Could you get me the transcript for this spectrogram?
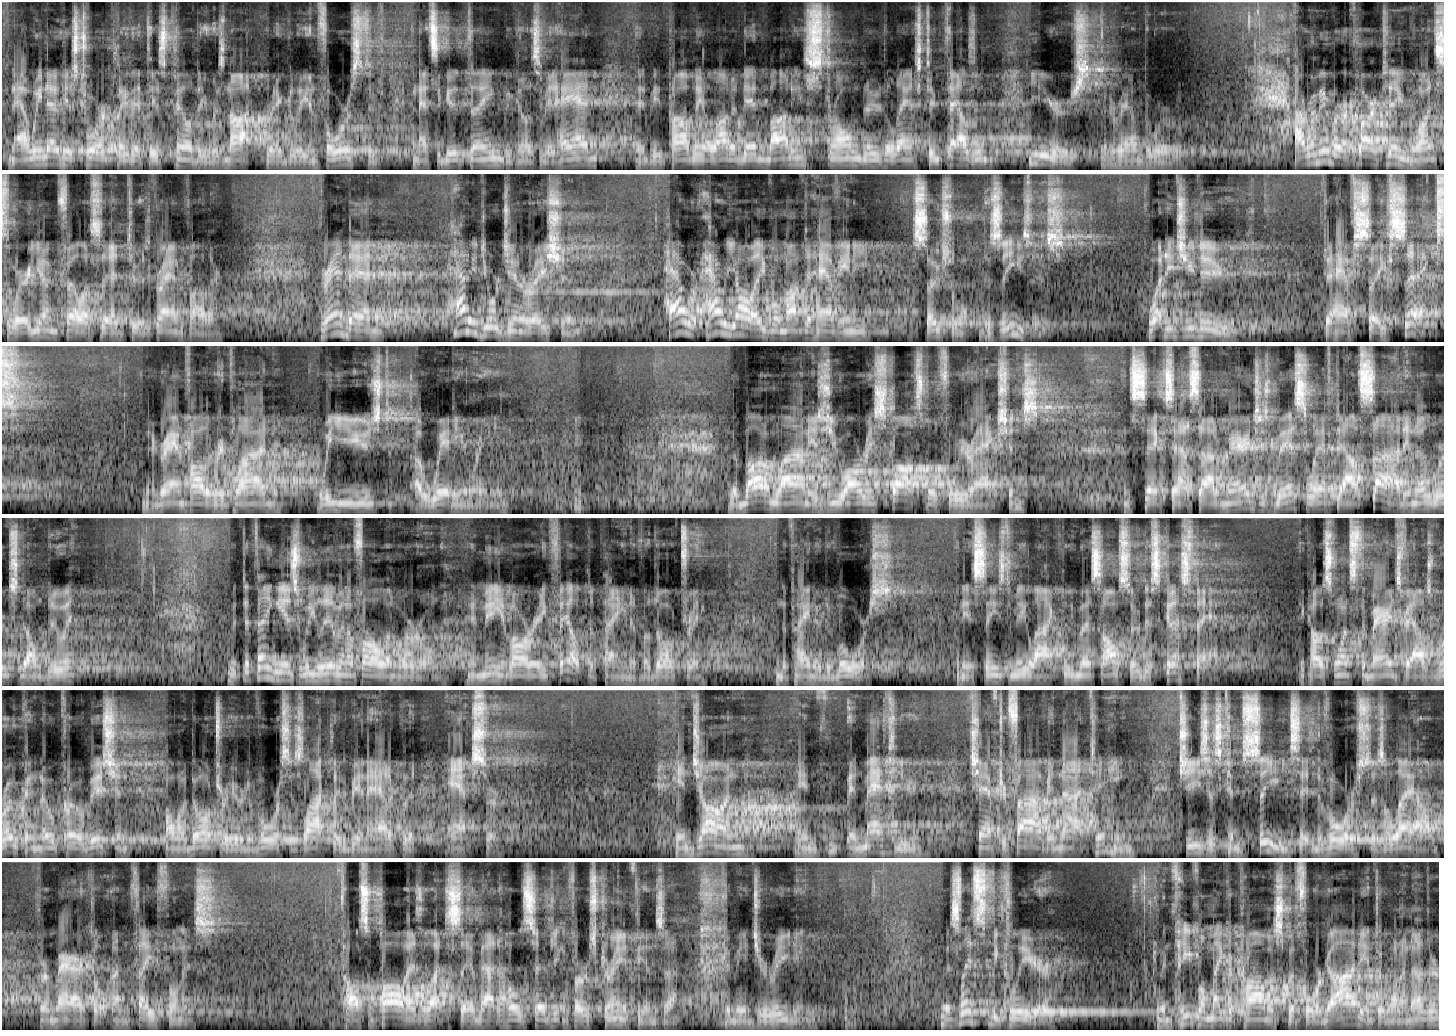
Now, we know historically that this penalty was not regularly enforced, and that's a good thing because if it had, there'd be probably a lot of dead bodies strewn through the last 2,000 years around the world. I remember a cartoon once where a young fellow said to his grandfather, Granddad, how did your generation, how are, how are y'all able not to have any social diseases? What did you do to have safe sex? The grandfather replied, We used a wedding ring. the bottom line is you are responsible for your actions. And sex outside of marriage is best left outside. In other words, don't do it. But the thing is, we live in a fallen world, and many have already felt the pain of adultery and the pain of divorce. And it seems to me like we must also discuss that because once the marriage vow is broken, no prohibition on adultery or divorce is likely to be an adequate answer. In John, in, in Matthew chapter 5 and 19, Jesus concedes that divorce is allowed for marital unfaithfulness. Apostle Paul has a lot to say about the whole subject in 1 Corinthians. I commend your reading. But let's be clear when people make a promise before God and to one another,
